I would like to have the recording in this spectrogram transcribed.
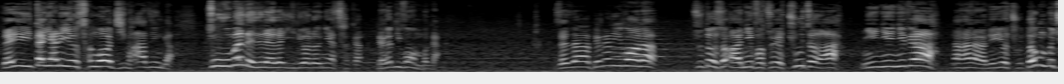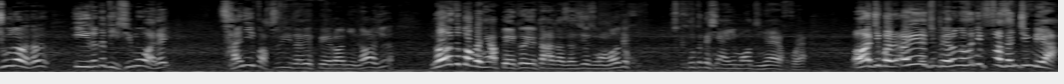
那一大家里有称号奇葩人家，专门就是来了一条路让出个，别个地方没个。是不是？别个地方呢，最多说啊，你发出要出走啊，你你你不要，那还那个要出，都没出到，都依那个电线木外头，趁你不注意在那摆了你，那就我是不把人家摆个一家个，就是我是呼这个香烟帽子人家一换，啊就把哎呀就摆了，我说你发神经病啊！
